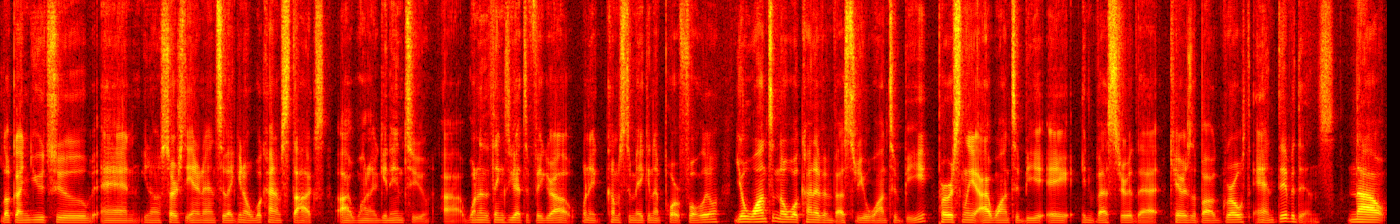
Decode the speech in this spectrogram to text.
look on YouTube and, you know, search the internet and see like, you know, what kind of stocks I want to get into. Uh, one of the things you have to figure out when it comes to making a portfolio, you'll want to know what kind of investor you want to be. Personally, I want to be a investor that cares about growth and dividends. Now,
